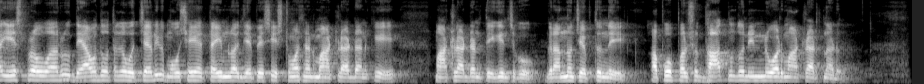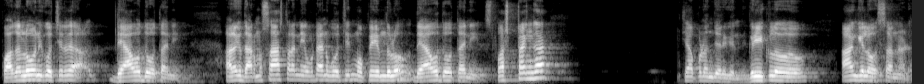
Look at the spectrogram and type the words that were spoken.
యేసుప్రభు వారు దేవదూతగా వచ్చారు. మోసే టైంలో అని చెప్పేసి ఇష్టం వచ్చినట్టు మాట్లాడడానికి మాట్లాడడానికి తెగించుకో. గ్రంథం చెప్తుంది. అపో పరిశుద్ధాత్మతో నిన్ను వాడు మాట్లాడుతున్నాడు. పదలోనికి వచ్చిన దేవదూత అని అలాగే ధర్మశాస్త్రాన్ని ఇవ్వడానికి వచ్చింది ముప్పై ఎనిమిదిలో దేవదూత అని స్పష్టంగా చెప్పడం జరిగింది. గ్రీకులో ఆంగిలోస్ అన్నాడు.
